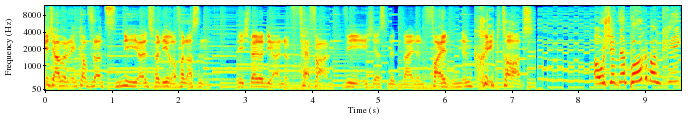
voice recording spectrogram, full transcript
Ich habe den Kampfplatz nie als Verlierer verlassen. Ich werde dir eine pfeffern, wie ich es mit meinen Feinden im Krieg tat. Oh shit, der Pokémon-Krieg!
